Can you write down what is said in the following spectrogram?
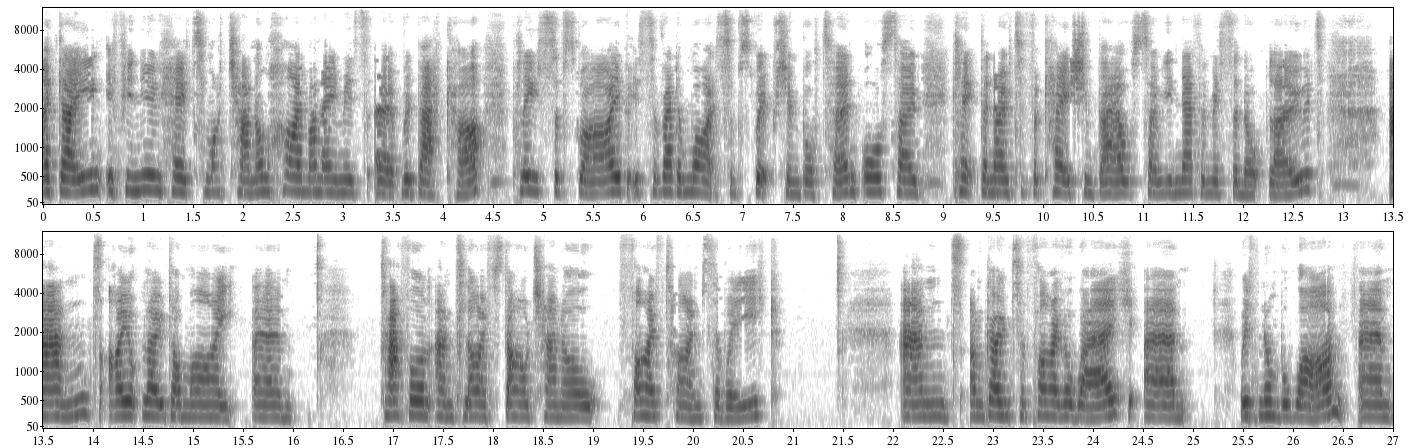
again if you're new here to my channel hi my name is uh, Rebecca. Please subscribe. It's the red and white subscription button. Also click the notification bell so you never miss an upload. And I upload on my um, travel and lifestyle channel five times a week. And I'm going to fire away um, with number one. Um,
